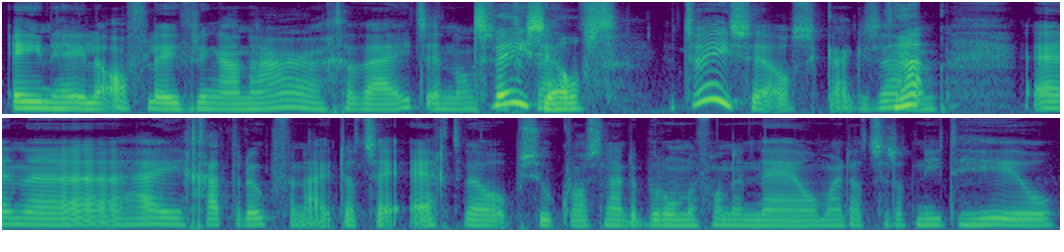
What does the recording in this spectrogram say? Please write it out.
één hele aflevering aan haar gewijd. En dan Twee zelfs. Hij, twee zelfs, kijk eens aan. Ja. En hij gaat er ook vanuit dat zij echt wel op zoek was naar de bronnen van de Nijl. Maar dat ze dat niet heel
